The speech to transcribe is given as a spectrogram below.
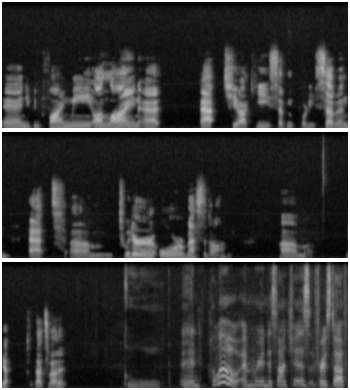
and you can find me online at at Chiaki747 at um, Twitter or Mastodon. Um, yep, that's about it. Cool. And hello, I'm Miranda Sanchez. First off,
